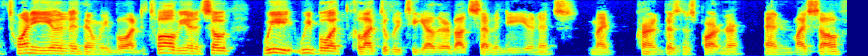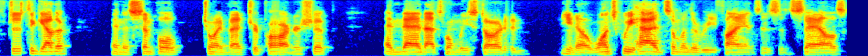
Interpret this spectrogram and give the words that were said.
a 20 unit, then we bought a 12 unit. So we we bought collectively together about 70 units. My current business partner and myself just together in a simple joint venture partnership. And then that's when we started, you know, once we had some of the refinances and sales,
